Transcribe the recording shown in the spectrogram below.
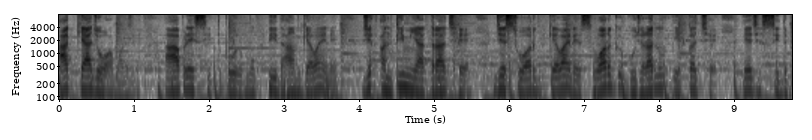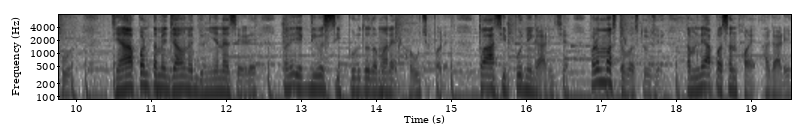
આ ક્યાં જોવા મળશે? આ આપણે સિદ્ધપુર મુક્તિધામ કહેવાય ને, જે અંતિમ યાત્રા છે, જે સ્વર્ગ કહેવાય ને, સ્વર્ગ ગુજરાતનું એક જ છે, એ જ સિદ્ધપુર. જ્યાં પણ તમે જાઓ ને દુનિયાના શેડે પણ એક દિવસ સિદ્ધપુર તો તમારે આવવું જ પડે. તો આ સિદ્ધપુરની ગાડી છે, પણ મસ્ત વસ્તુ છે. તમને આ પસંદ હોય આ ગાડી,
